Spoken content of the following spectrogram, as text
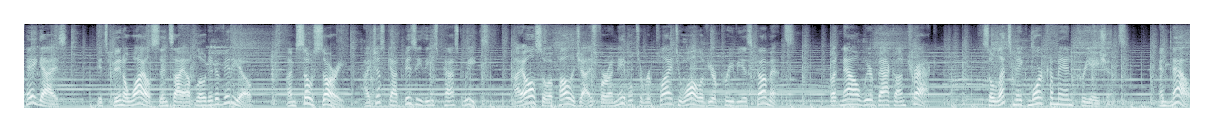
Hey guys, it's been a while since I uploaded a video. I'm so sorry, I just got busy these past weeks. I also apologize for unable to reply to all of your previous comments. But now we're back on track. So let's make more command creations. And now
